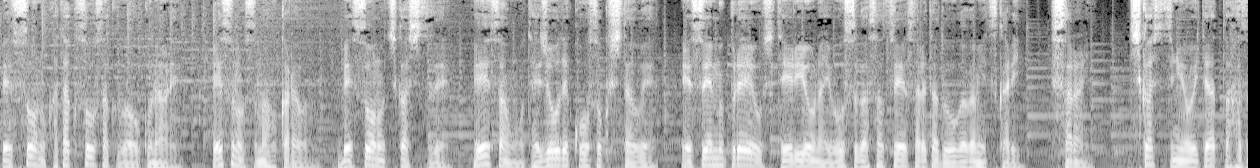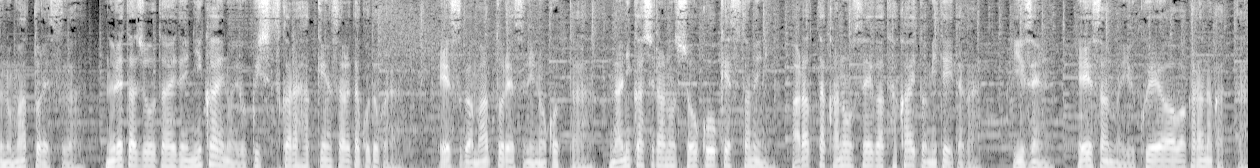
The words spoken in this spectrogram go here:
別荘の家宅捜索が行われ、S のスマホからは別荘の地下室で A さんを手錠で拘束した上、SM プレイをしているような様子が撮影された動画が見つかり、さらに地下室に置いてあったはずのマットレスが濡れた状態で2階の浴室から発見されたことから S がマットレスに残った何かしらの証拠を消すために洗った可能性が高いと見ていたが依然 A さんの行方はわからなかった。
